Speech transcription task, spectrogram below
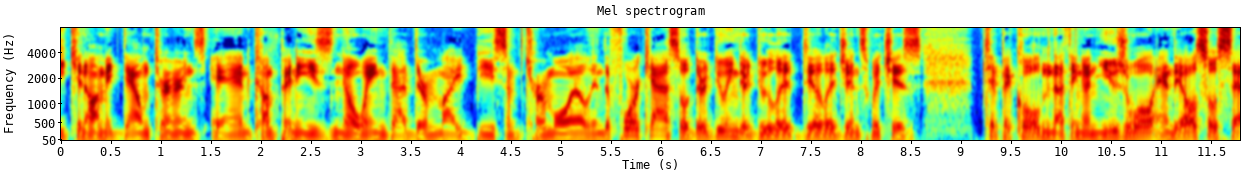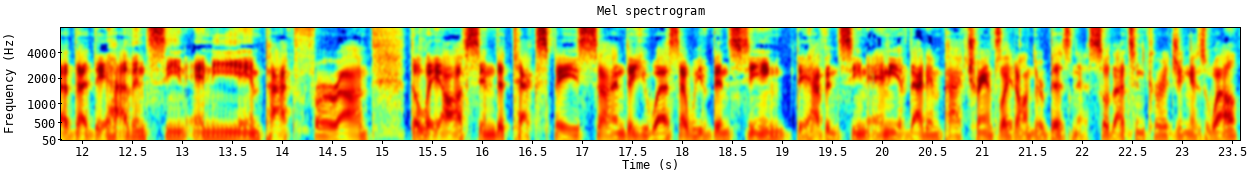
economic downturns and companies knowing that there might be some turmoil in the forecast. So they're doing their due diligence, which is typical, nothing unusual. And they also said that they haven't seen any impact for uh, the layoffs in the tech space uh, in the US that we've been seeing. They haven't seen any of that impact translate on their business. So that's encouraging as well.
